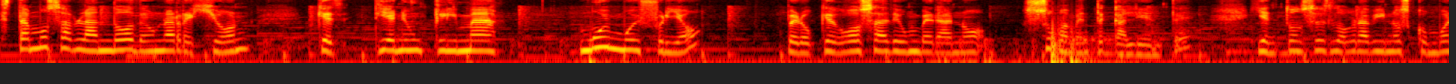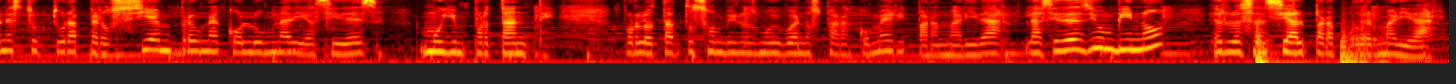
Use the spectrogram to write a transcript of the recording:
Estamos hablando de una región que tiene un clima muy, muy frío, pero que goza de un verano sumamente caliente y entonces logra vinos con buena estructura, pero siempre una columna de acidez muy importante. Por lo tanto, son vinos muy buenos para comer y para maridar. La acidez de un vino es lo esencial para poder maridar.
